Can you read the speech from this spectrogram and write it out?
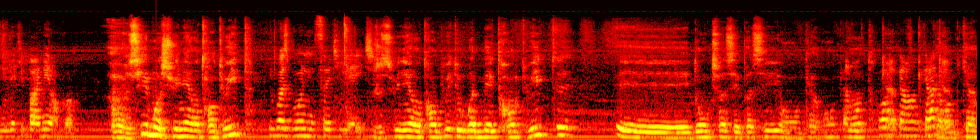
il n'était pas né encore? Euh, si, moi je suis né en 38. He was born in 38. Je suis né en 38, au mois de mai 38. Et donc ça s'est passé en 40, 43, 44? 44.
